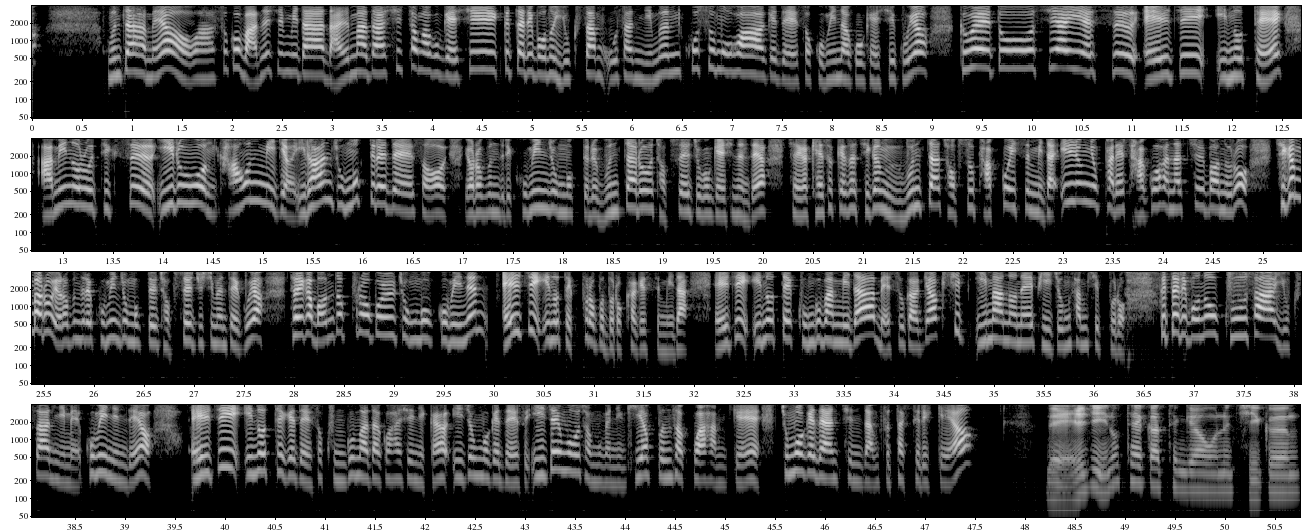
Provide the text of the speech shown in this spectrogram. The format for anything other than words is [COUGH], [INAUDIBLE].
문자하me요. 와, 수고 많으십니다. 날마다 시청하고 계시 끝자리 번호 6354님은 코스모 화학에 대해서 고민하고 계시고요. 그 외에도 CIS, LG 이노텍, 아미노로직스, 이루온, 가온미디어 이러한 종목들에 대해서 여러분들이 고민 종목들을 문자로 접수해주고 계시는데요. 저희가 계속해서 지금 문자 접수 받고 있습니다. 1668-4917번으로 지금 바로 여러분들의 고민 종목들 접수해 주시면 되고요. 저희가 먼저 풀어볼 종목 고민은 LG 이노텍 이노텍 풀어보도록 하겠습니다. LG 이노텍 궁금합니다. 매수 가격 12만 원의 비중 30%. 끝자리 번호 9464님의 고민인데요. LG 이노텍에 대해서 궁금하다고 하시니까요. 이 종목에 대해서 이재모 전문가님 기업 분석과 함께 종목에 대한 진단 부탁드릴게요. 네, LG 이노텍 같은 경우는 지금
